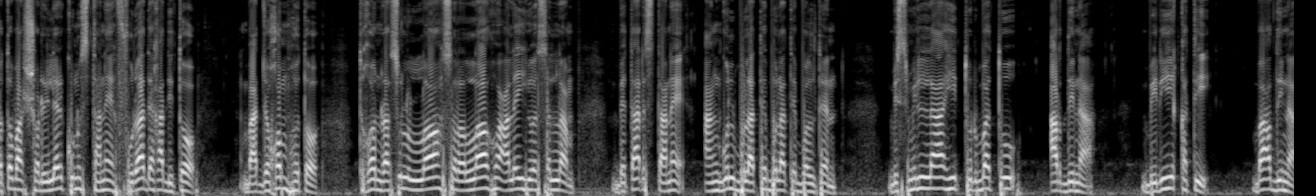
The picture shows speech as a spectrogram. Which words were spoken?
অথবা শরীরের কোনো স্থানে ফুরা দেখা দিত বা জখম হতো, তখন রাসুল্লাহ সাল্লাহ আলহি আসাল্লাম বেতার স্থানে আঙ্গুল বুলাতে বুলাতে বলতেন, বিসমিল্লাহি তুরবাতু আরদিনা বিরি কাতি বা দিনা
